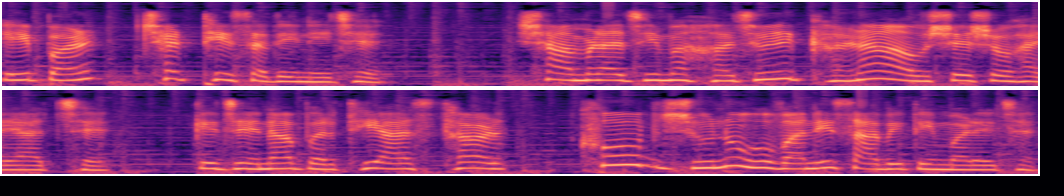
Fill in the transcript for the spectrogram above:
એ પણ છઠ્ઠી સદીની છે. શામળાજીમાં હજુ ઘણા અવશેષો હયાત છે કે જેના પરથી આ સ્થળ ખૂબ જૂનું હોવાની સાબિતી મળે છે.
